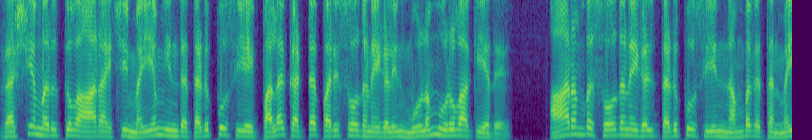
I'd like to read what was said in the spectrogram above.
ரஷ்ய மருத்துவ ஆராய்ச்சி மையம் இந்த தடுப்பூசியை பல கட்ட பரிசோதனைகளின் மூலம் உருவாக்கியது. ஆரம்ப சோதனைகள் தடுப்பூசியின் நம்பகத்தன்மை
